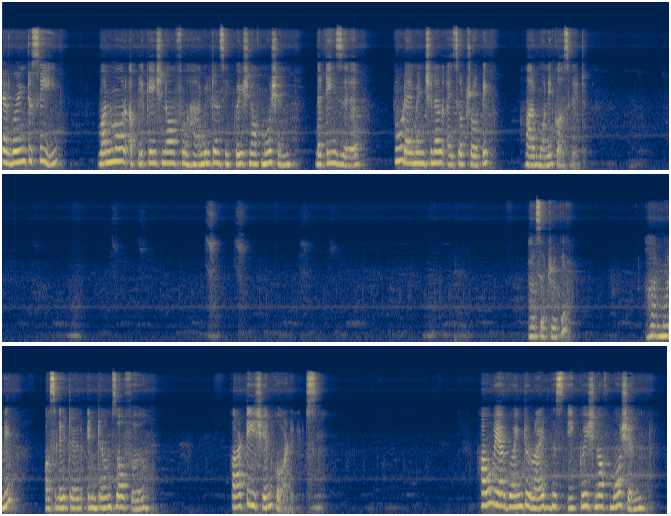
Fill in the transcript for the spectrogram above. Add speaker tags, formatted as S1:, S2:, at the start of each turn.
S1: we are going to see one more application of uh, Hamilton's equation of motion that is a two-dimensional isotropic harmonic oscillator. Isotropic harmonic oscillator in terms of uh, Cartesian coordinates. How we are going to write this equation of motion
